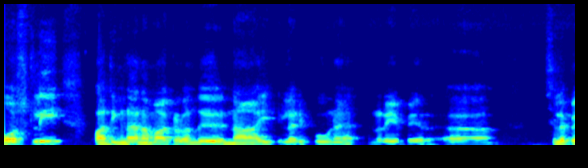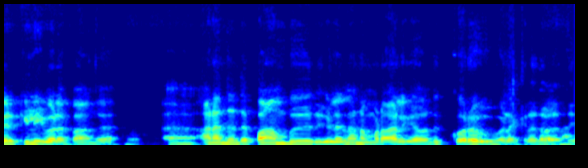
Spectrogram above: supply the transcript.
மோஸ்ட்லி பாத்தீங்கன்னா நம்ம ஆட்கள் வந்து நாய் இல்லாட்டி பூனை நிறைய பேர் சில பேர் கிளி வளர்ப்பாங்க. ஆனா அந்த பாம்பு இதுகளெல்லாம் நம்மளோட ஆளுங்க வந்து குறவு வளர்க்கறத வந்து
